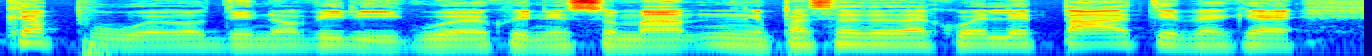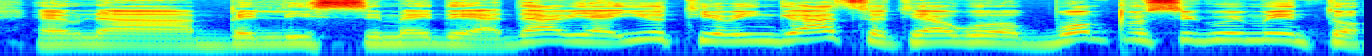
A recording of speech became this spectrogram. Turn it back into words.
Capuro di Novi Ligure, quindi insomma mm, passate da quelle parti perché è una bellissima idea. Daria, io ti ringrazio, ti auguro buon proseguimento,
